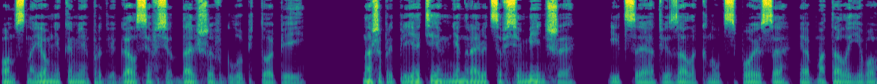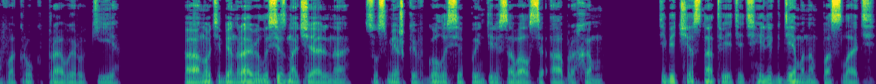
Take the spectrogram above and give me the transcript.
он с наемниками продвигался все дальше вглубь топий. Наше предприятие мне нравится все меньше». Иция отвязала кнут с пояса и обмотала его вокруг правой руки. «А оно тебе нравилось изначально?» С усмешкой в голосе поинтересовался Абрахам. «Тебе честно ответить или к демонам послать?»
